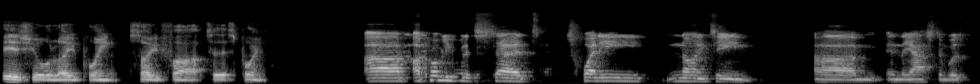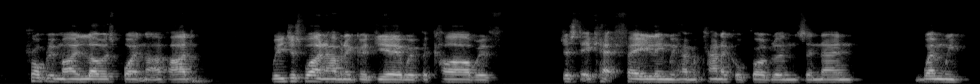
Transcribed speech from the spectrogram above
is your low point so far to this point? Um, I probably would have said 2019 um, in the Aston was probably my lowest point that I've had we just weren't having a good year with the car. With just it kept failing. We had mechanical problems, and then when we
